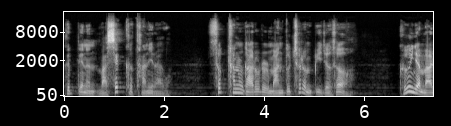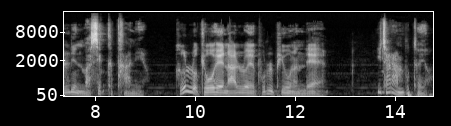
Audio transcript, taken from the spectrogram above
그때는 마세크탄이라고 석탄 가루를 만두처럼 삐져서 그 이제 말린 마세크탄이요. 그걸로 교회 난로에 불을 피우는데 이 잘 안 붙어요.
